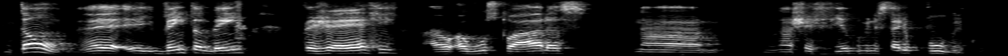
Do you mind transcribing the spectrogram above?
Então, é, vem também PGR, Augusto Aras, na, na chefia do Ministério Público.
